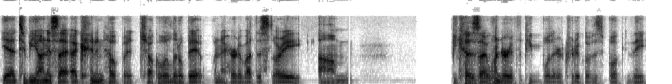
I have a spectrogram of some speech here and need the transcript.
Yeah to be honest i, I couldn't help but chuckle a little bit when i heard about this story. Um, because I wonder if the people that are critical of this book they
